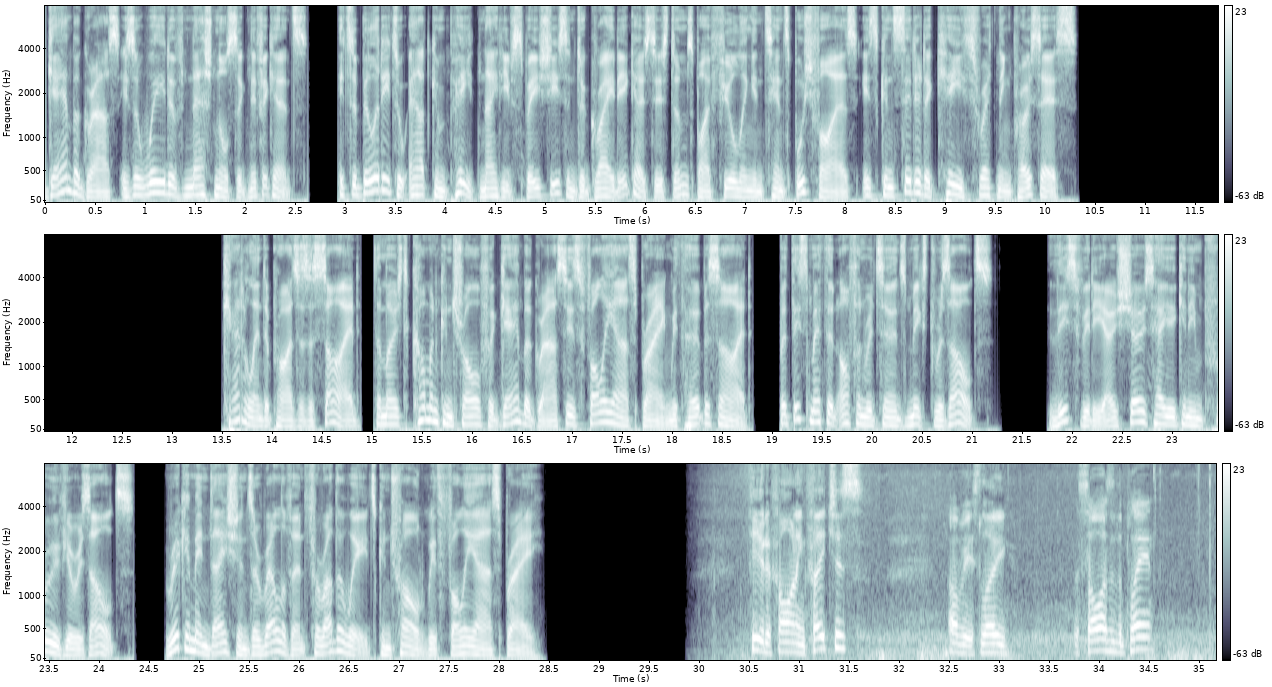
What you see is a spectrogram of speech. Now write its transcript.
Gamba grass is a weed of national significance. Its ability to outcompete native species and degrade ecosystems by fueling intense bushfires is considered a key threatening process. Cattle enterprises aside, the most common control for gamba grass is foliar spraying with herbicide, but this method often returns mixed results. This video shows how you can improve your results. Recommendations are relevant for other weeds controlled with foliar spray few defining features. Obviously, the size of the plant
